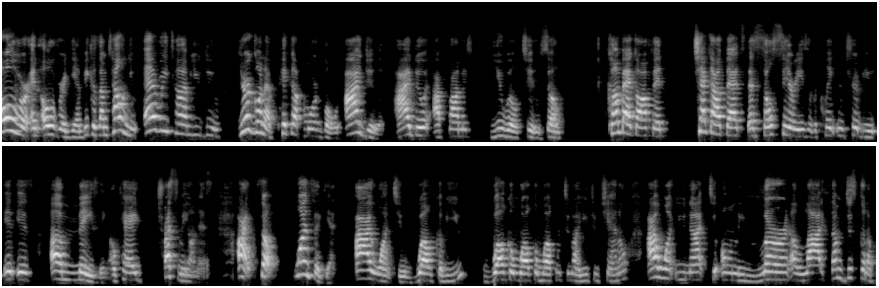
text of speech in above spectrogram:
over and over again because I'm telling you, every time you do, you're going to pick up more gold. I do it. I do it. I promise you will too. So come back often. Check out that, that so series of the Clayton Tribute. It is amazing. Okay. Trust me on this. All right. So once again, I want to welcome you welcome, welcome, welcome to my YouTube channel. I want you not to only learn a lot because I'm just going to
